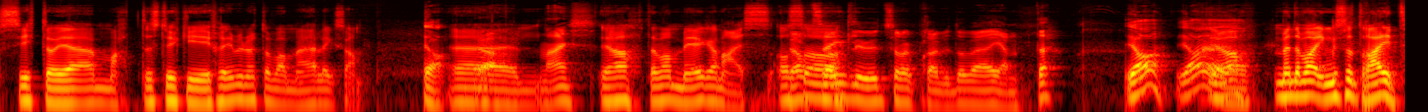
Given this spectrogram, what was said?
sitter og gjør mattestykke i friminutter, var med, liksom. Ja. Ja, Eh, nice. ja, det var mega nice. Og Det hørtes egentlig ut som dere prøvde å være jente. Ja, ja, ja. ja, ja. men det var ingen som dreid.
